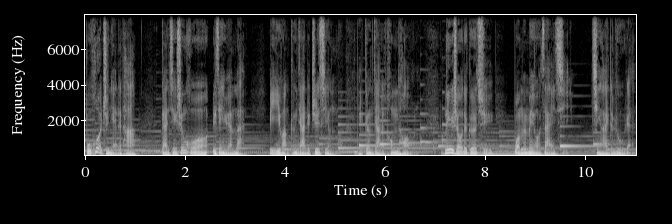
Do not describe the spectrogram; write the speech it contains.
不惑之年的他，感情生活日渐圆满，比以往更加的知性了，也更加的通透了。那个时候的歌曲，我们没有在一起。亲爱的路人，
